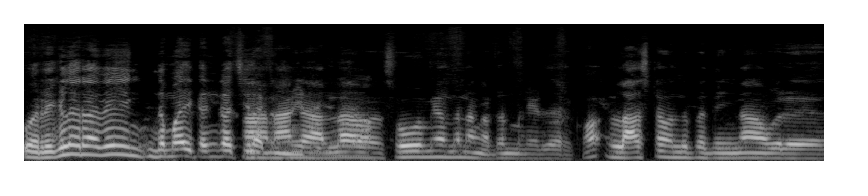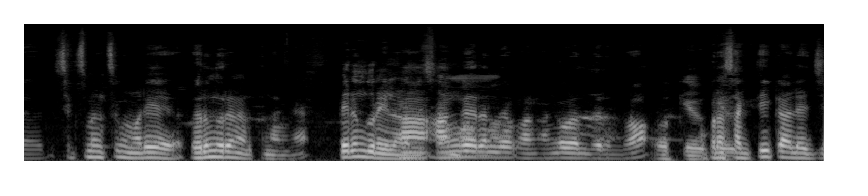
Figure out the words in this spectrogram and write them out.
ரெகுலராகவே இந்த மாதிரி கண்காட்சியில ஆஹ் நாங்க எல்லா ஷோவுமே வந்து நாங்க அட்டன் பண்ணிட்டு தான் இருக்கோம். லாஸ்டா வந்து பாத்தீங்கன்னா ஒரு சிக்ஸ் மந்த்ஸ்க்கு முன்னாடி பெருந்துரை நடத்துனாங்க. பெருந்துறையில. அங்க இருந்து அங்க வந்திருந்தோம். ஓகே அப்புறம் சக்தி காலேஜ்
